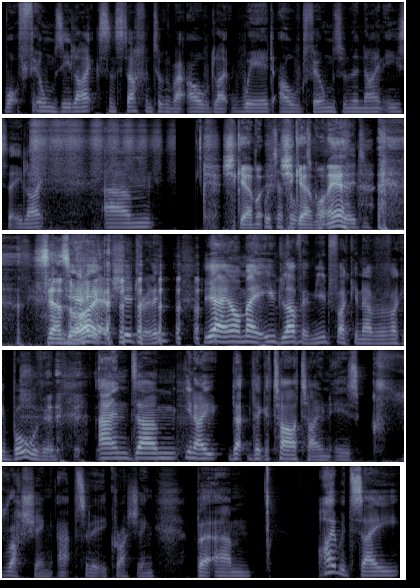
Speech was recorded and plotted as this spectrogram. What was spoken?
what films he likes and stuff, and talking about old like weird old films from the nineties that he liked. Um, Should get him, should get him on here. Sounds yeah, alright. yeah, should really. Yeah, oh mate, you'd love him. You'd fucking have a fucking ball with him. And um, you know, the, the guitar tone is crushing, absolutely crushing. But um, I would say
